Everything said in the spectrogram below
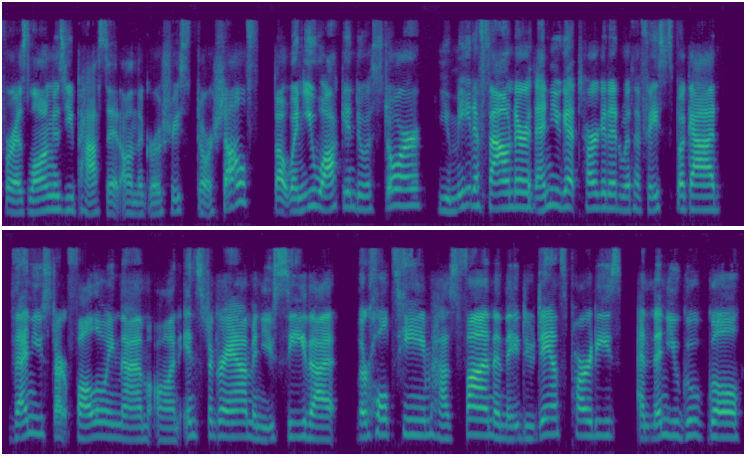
for as long as you pass it on the grocery store shelf. But when you walk into a store, you meet a founder, then you get targeted with a Facebook ad, then you start following them on Instagram and you see that their whole team has fun and they do dance parties. And then you Google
